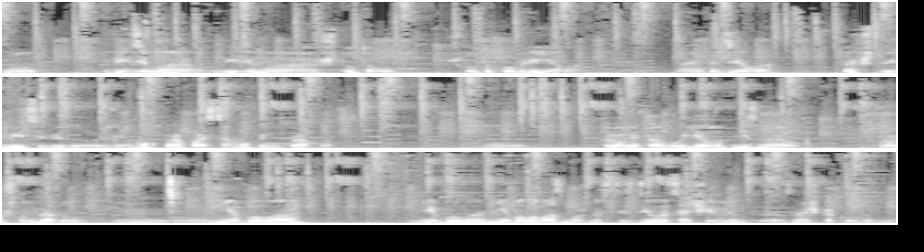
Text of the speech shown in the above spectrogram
Ну, видимо, видимо, что-то вот, что-то повлияло на это дело. Так что имейте в виду, друзья, мог пропасть, а мог и не пропасть. Вот. Кроме того, я вот не знаю, в прошлом году не было, не было, не было возможности сделать ачивмент, э, знаешь, какой удобный?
